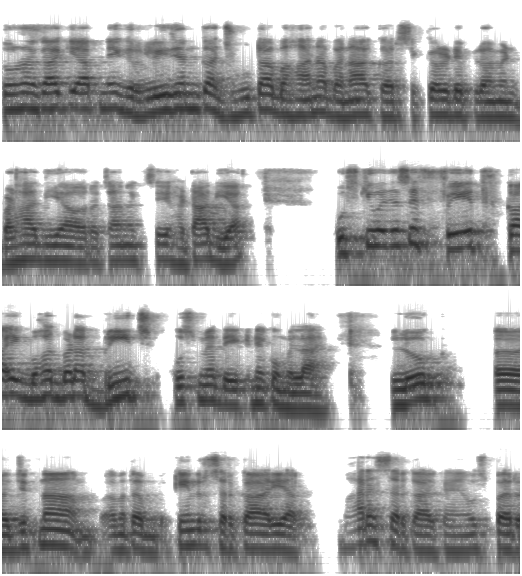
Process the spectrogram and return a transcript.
तो उन्होंने कहा कि आपने एक रिलीजन का झूठा बहाना बनाकर सिक्योरिटी डिप्लॉयमेंट बढ़ा दिया और अचानक से हटा दिया। उसकी वजह से फेथ का एक बहुत बड़ा ब्रीच उसमें देखने को मिला है। लोग जितना मतलब केंद्र सरकार या भारत सरकार कहें, उस पर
